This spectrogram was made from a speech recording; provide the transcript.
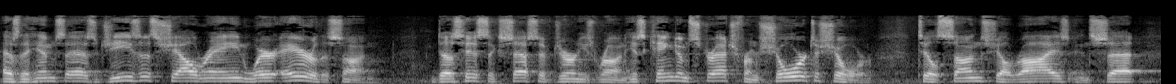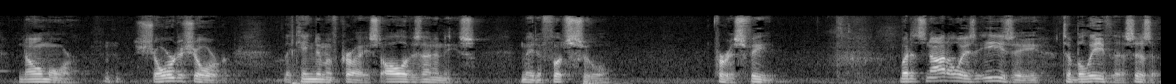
As the hymn says, Jesus shall reign where'er the sun does his successive journeys run. His kingdom stretch from shore to shore till suns shall rise and set no more. shore to shore, the kingdom of Christ, all of his enemies made a footstool for his feet. But it's not always easy to believe this, is it?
